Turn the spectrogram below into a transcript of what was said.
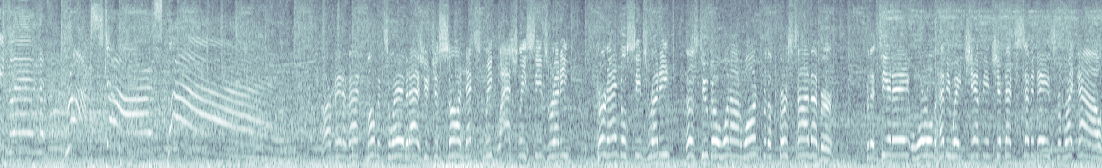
England, Rockstar Spud. Our main event moments away, but as you just saw, next week Lashley seems ready. Kurt Angle seems ready. Those two go one-on-one for the first time ever for the TNA World Heavyweight Championship. That's seven days from right now.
